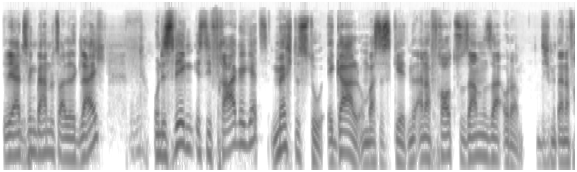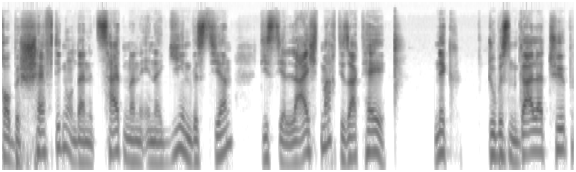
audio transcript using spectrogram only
ja, deswegen behandelst du alle gleich. Mhm. Und deswegen ist die Frage jetzt, möchtest du, egal um was es geht, mit einer Frau zusammen sein oder dich mit einer Frau beschäftigen und deine Zeit und deine Energie investieren, die es dir leicht macht, die sagt, hey, Nick, du bist ein geiler Typ,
